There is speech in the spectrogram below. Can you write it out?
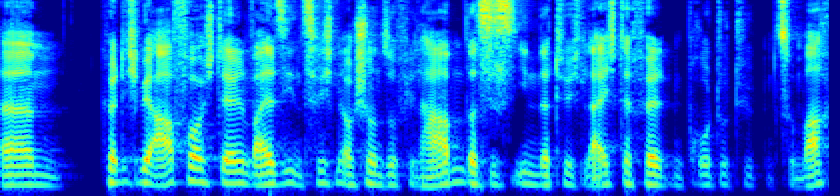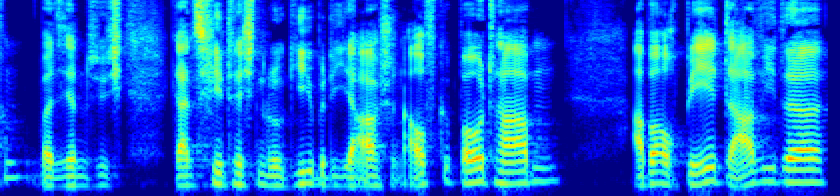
ähm, könnte ich mir A vorstellen, weil sie inzwischen auch schon so viel haben, dass es ihnen natürlich leichter fällt, einen Prototypen zu machen, weil sie ja natürlich ganz viel Technologie über die Jahre schon aufgebaut haben. Aber auch B, da wieder,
